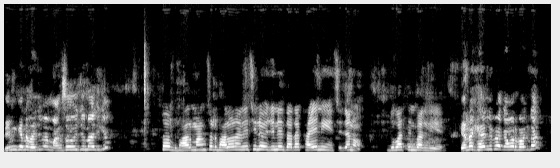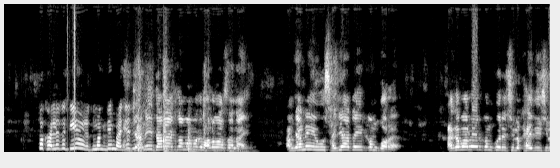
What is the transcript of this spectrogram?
ডিম কেন ভেজবে? মাংস হয়েছে না আজকে? তো ভালো মাংসটা ভালো না ছিল ওই জন্য দাদা খাইয়ে নিয়েছে জানো? দুবার তিনবার নিয়ে কেন খেয়ে নিবে আমার ভাগটা? তো খাইলে তো কি হলো তোমাকে ডিম ভাজিয়ে জানি দাদা একদম আমাকে ভালোবাসা নাই। আমি জানি ও সাজিয়াতে এরকম করে। আগেবারও এরকম করেছিল খাই দিয়েছিল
